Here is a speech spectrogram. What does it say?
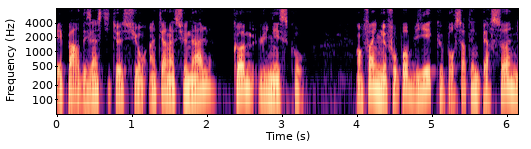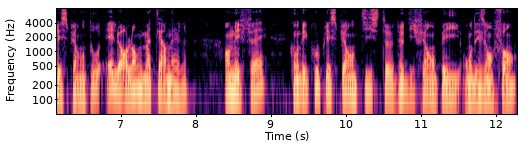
et par des institutions internationales comme l'UNESCO. Enfin, il ne faut pas oublier que pour certaines personnes, l'espéranto est leur langue maternelle. En effet, quand des couples espérantistes de différents pays ont des enfants,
